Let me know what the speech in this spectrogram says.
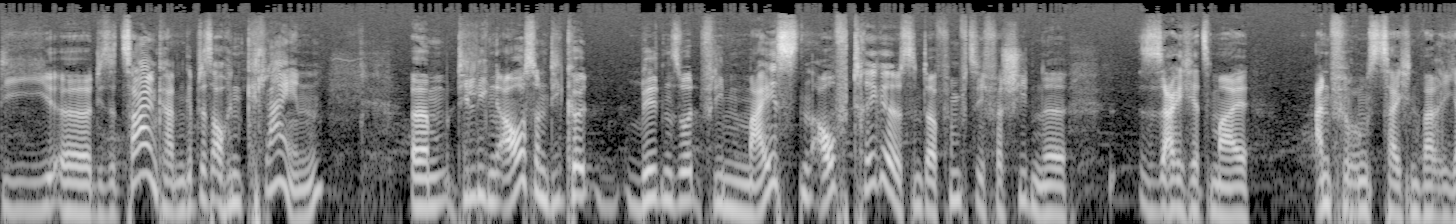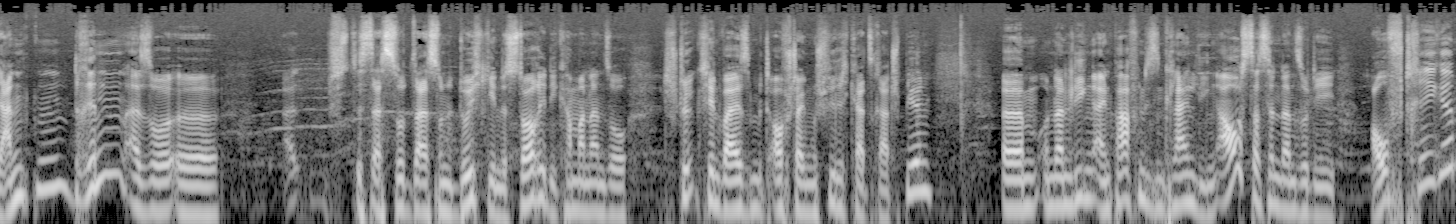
die, äh, diese Zahlenkarten, gibt es auch in kleinen. Ähm, die liegen aus und die bilden so für die meisten Aufträge, es sind da 50 verschiedene, sage ich jetzt mal, Anführungszeichen Varianten drin. Also äh, ist das so, da ist so eine durchgehende Story, die kann man dann so stückchenweise mit aufsteigendem Schwierigkeitsgrad spielen. Ähm, und dann liegen ein paar von diesen kleinen liegen aus. Das sind dann so die Aufträge.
